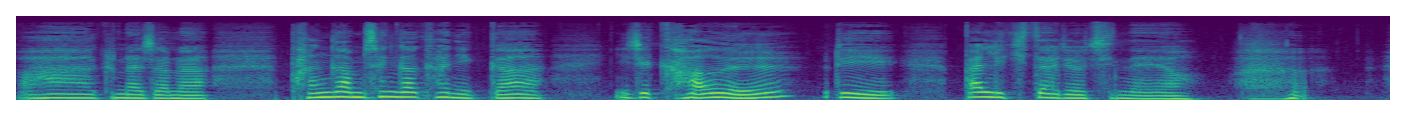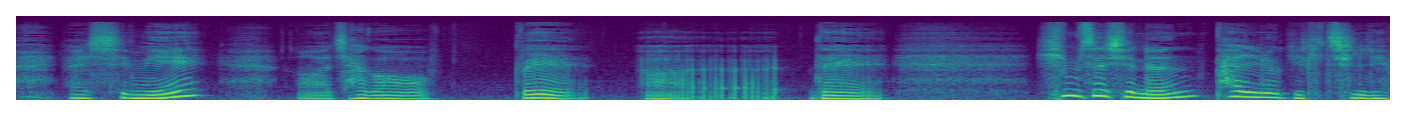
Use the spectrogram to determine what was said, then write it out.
아, 그나저나 단감 생각하니까 이제 가을이 빨리 기다려지네요. 열심히 어, 작업에 어, 네. 힘쓰시는 8617님,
